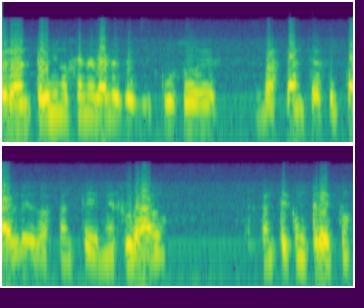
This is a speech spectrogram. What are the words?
Pero en términos generales el discurso es bastante aceptable, bastante mesurado, bastante concreto,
